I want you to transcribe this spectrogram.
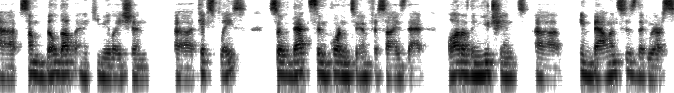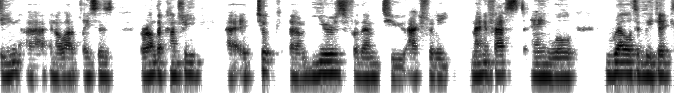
uh, some buildup and accumulation uh, takes place. So that's important to emphasize that a lot of the nutrient uh, imbalances that we are seeing uh, in a lot of places around the country, uh, it took um, years for them to actually manifest and will relatively take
